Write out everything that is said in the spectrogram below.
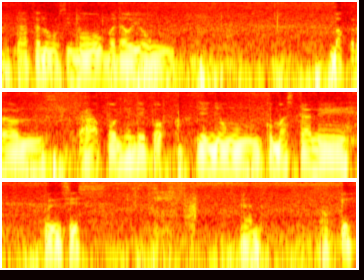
Magtatanong kung si Momo ba daw yung background kahapon, hindi po. Yun yung kumasta ni Princess. Yan. Okay.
